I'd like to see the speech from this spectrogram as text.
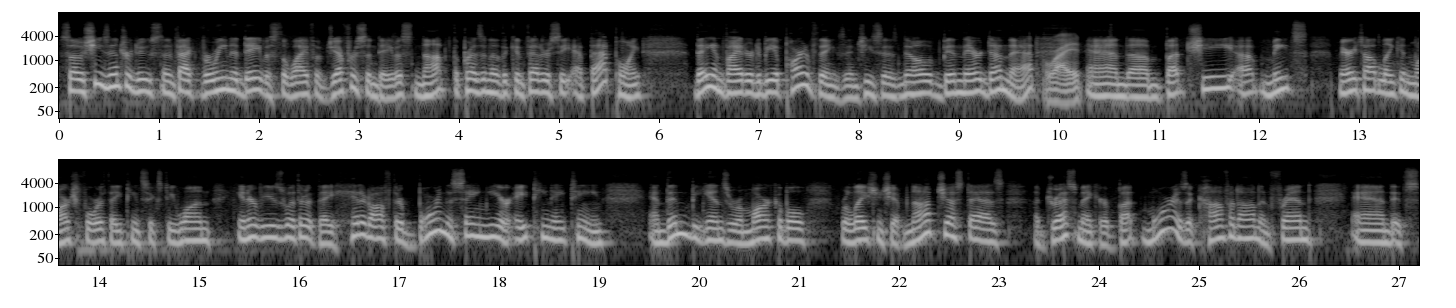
So she's introduced, in fact, Varina Davis, the wife of Jefferson Davis, not the president of the Confederacy at that point. They invite her to be a part of things, and she says, "No, been there, done that." Right. And um, but she uh, meets Mary Todd Lincoln March 4th, 1861. Interviews with her. They hit it off. They're born the same year, 1818, and then begins a remarkable relationship, not just as a dressmaker, but more as a confidant and friend. And it's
